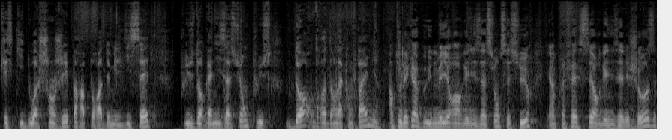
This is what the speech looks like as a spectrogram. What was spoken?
Qu'est-ce qui doit changer par rapport à 2017 plus d'organisation, plus d'ordre dans la campagne? En tous les cas, une meilleure organisation, c'est sûr. Et un préfet sait organiser les choses.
